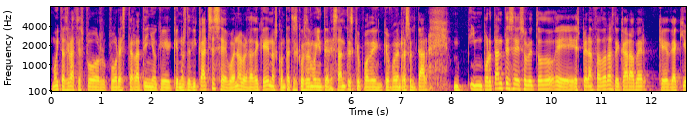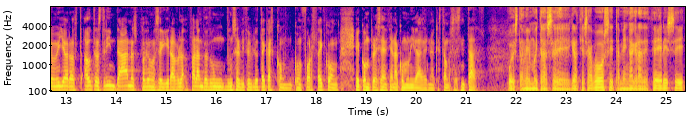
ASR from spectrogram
Moitas gracias por, por este ratiño que, que nos dedicaches e, bueno, a verdade é que nos contaches cousas moi interesantes que poden que poden poden resultar importantes e, sobre todo, eh, esperanzadoras de cara a ver que de aquí ao mellor a outros 30 anos podemos seguir falando dun, dun servizo de bibliotecas con, con forza e con, e con presencia na comunidade na que estamos asentados. Pois tamén moitas eh, gracias a vos e tamén agradecer ese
